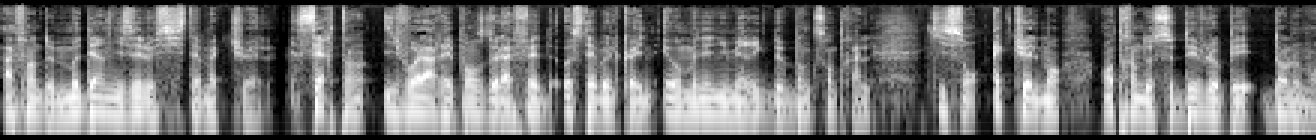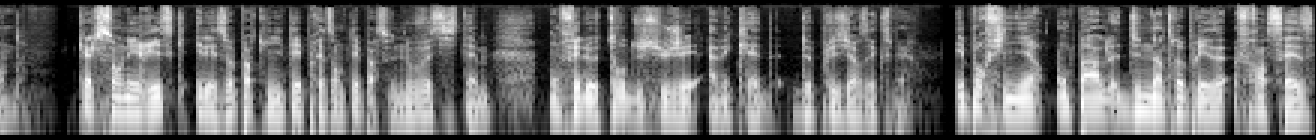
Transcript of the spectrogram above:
afin de moderniser le système actuel. Certains y voient la réponse de la Fed aux stablecoins et aux monnaies numériques de banque centrale qui sont actuellement en train de se développer dans le monde. Quels sont les risques et les opportunités présentés par ce nouveau système? On fait le tour du sujet avec l'aide de plusieurs experts. Et pour finir, on parle d'une entreprise française,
